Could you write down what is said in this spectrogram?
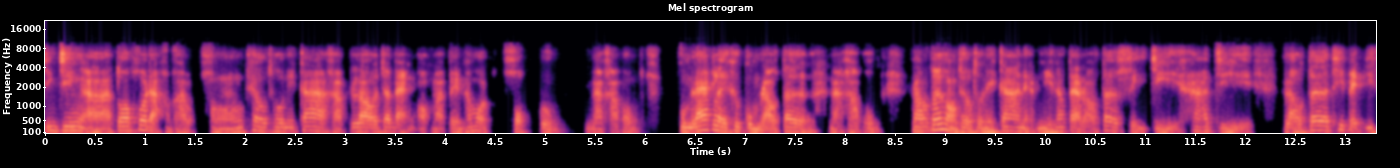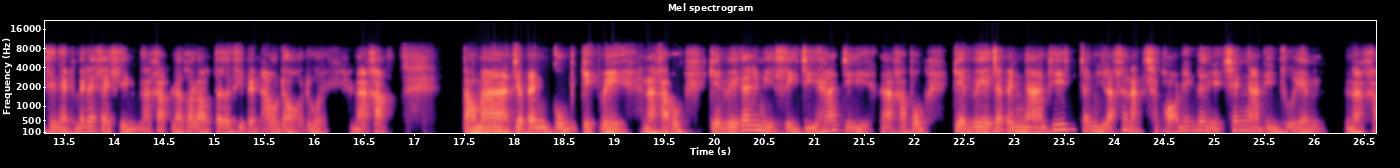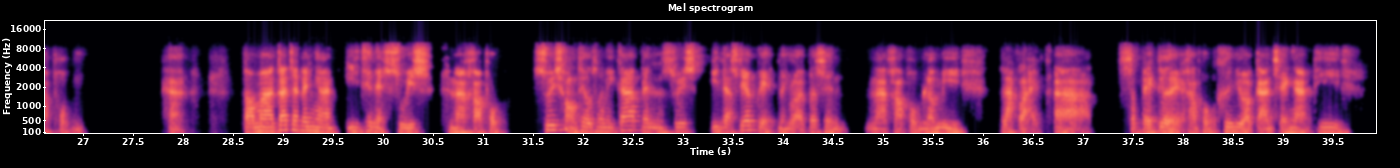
จริงๆอ่าตัว Product ของครับของ t e l t o n i c a ครับ เราจะแบ่งออกมาเป็นทั้งหมด 6 กลุ่มนะครับผม กลุ่มแรกเลยคือกลุ่มเราเตอร์นะครับผมเราเตอร์ของ t e l t o n i c a เนี่ยมีตั้งแต่เราเตอร์ 4G 5G เราเตอร์ที่เป็นอีเทอร์เน็ตไม่ได้ใส่ซิมนะครับ แล้วก็เราเตอร์ที่เป็น outdoor ด้วยนะครับ ต่อมาจะเป็นกลุ่มเกตเวย์นะครับผมเกตเวย์ก็จะมี 4G 5G นะครับผมเกตเวย์จะเป็นงานที่จะมีลักษณะเฉพาะนิดนึงอย่างเช่นงาน end-to-end นะครับผมฮะ ต่อมาก็จะเป็นงาน Ethernet Switch นะครับผม Switch ของ Teltonika เป็น Switch Industrial Grade 100%นะครับผมแล้วมีหลากหลายอ่าสเปคเลยครับผมขึ้นอยู่กับการใช้งานที่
